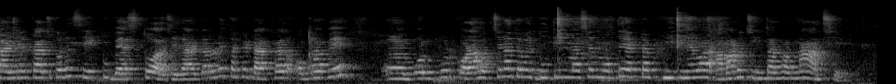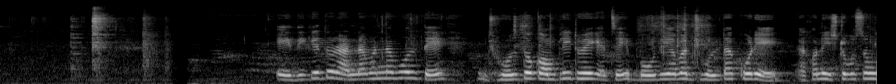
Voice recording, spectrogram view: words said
লাইনের কাজ করে সে একটু ব্যস্ত আছে যার কারণে তাকে ডাকার অভাবে বোর্ড বোর্ড করা হচ্ছে না তবে দু তিন মাসের মধ্যে একটা ফ্রিজ নেওয়ার আমারও চিন্তা ভাবনা আছে। এদিকে তো রান্না বান্না বলতে ঝোল তো কমপ্লিট হয়ে গেছে। বৌদি আবার ঝোলটা করে এখনও ইষ্টপ্রসঙ্গ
